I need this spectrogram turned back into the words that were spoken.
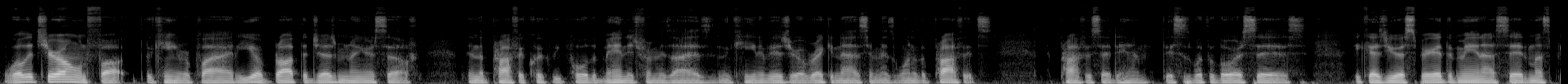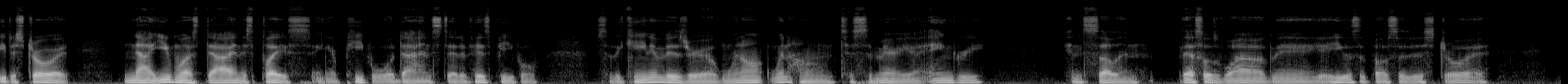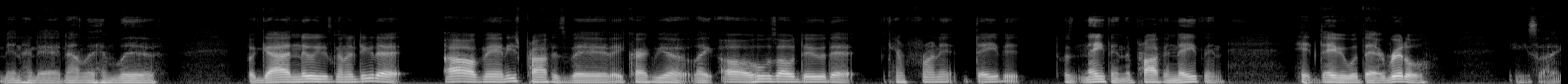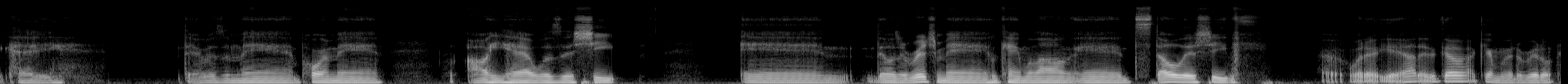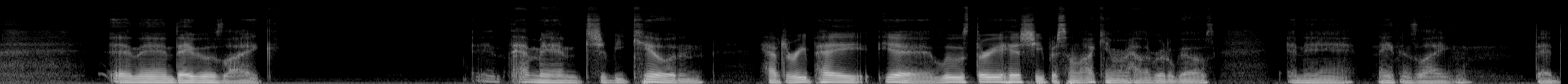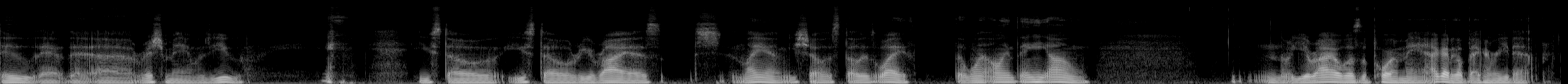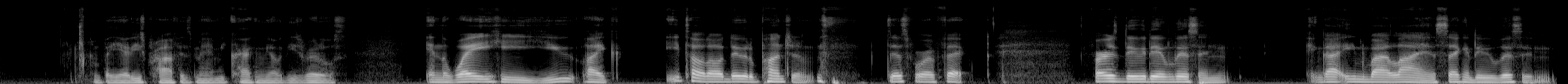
Well, it's your own fault, the king replied. You have brought the judgment on yourself. Then the prophet quickly pulled the bandage from his eyes, and the king of Israel recognized him as one of the prophets The prophet said to him, This is what the Lord says. Because you have spared the man I said must be destroyed, now you must die in his place, and your people will die instead of his people. So the king of Israel went on went home to Samaria angry and sullen. That's what's wild, man. Yeah, he was supposed to destroy Ben Hadad, not let him live. But God knew he was gonna do that. Oh man, these prophets, man, they crack me up. Like, oh, who's old dude that confronted David was Nathan, the prophet Nathan, hit David with that riddle. He's like, hey, there was a man, poor man, all he had was this sheep. And there was a rich man who came along and stole his sheep. or whatever. Yeah, how did it go? I can't remember the riddle. And then David was like, that man should be killed. And have to repay, yeah, lose three of his sheep or something. I can't remember how the riddle goes. And then Nathan's like, that dude, that that uh, rich man was you. you stole you stole Uriah's lamb. You stole stole his wife, the one only thing he owned. Uriah was the poor man. I got to go back and read that. But yeah, these prophets, man, be cracking me up with these riddles. And the way he you like he told old dude to punch him just for effect. First dude didn't listen and got eaten by a lion. Second dude listened.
